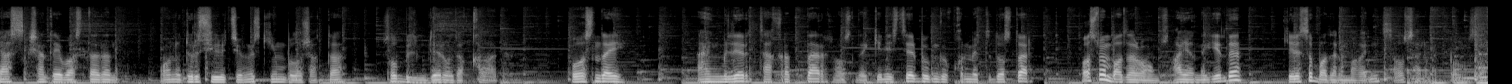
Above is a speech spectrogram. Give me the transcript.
жас кішкентай бастадан оны дұрыс үйретсеңіз кейін болашақта сол білімдер ода қалады. Осындай әңгімелер тақырыптар осындай кеңестер бүгінгі құрметті достар осымен бағдарламамыз аяғына келді. Келесі бағдарламаға дейін сау саламат болыңыздар.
